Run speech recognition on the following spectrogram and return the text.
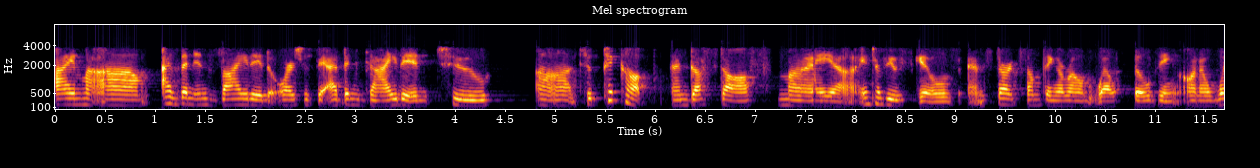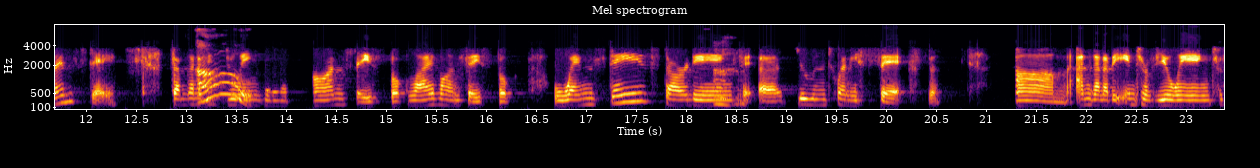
I'm um, I've been invited, or I should say, I've been guided to uh, to pick up and dust off my uh, interview skills and start something around wealth building on a Wednesday. So I'm going to oh. be doing that on Facebook, live on Facebook, Wednesdays starting uh-huh. uh, June 26th. Um, I'm going to be interviewing to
